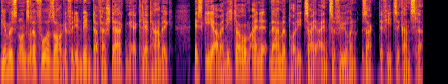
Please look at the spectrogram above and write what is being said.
Wir müssen unsere Vorsorge für den Winter verstärken, erklärt Habeck. Es gehe aber nicht darum, eine Wärmepolizei einzuführen, sagt der Vizekanzler.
